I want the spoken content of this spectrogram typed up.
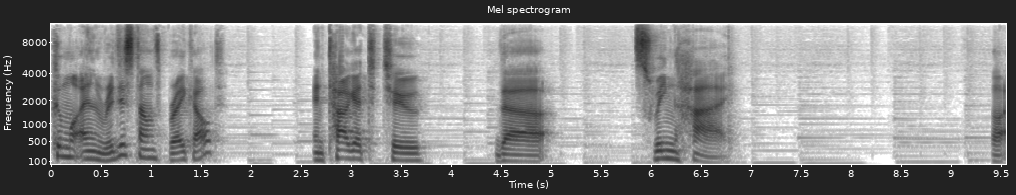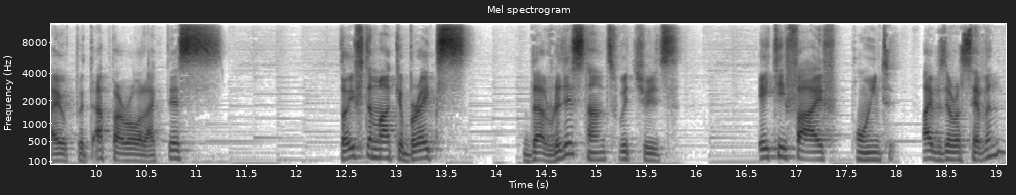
Kumo and resistance breakout and target to the swing high. So I will put up arrow like this. So if the market breaks the resistance, which is 85.507,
